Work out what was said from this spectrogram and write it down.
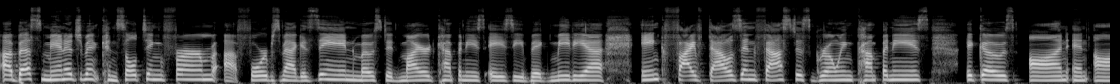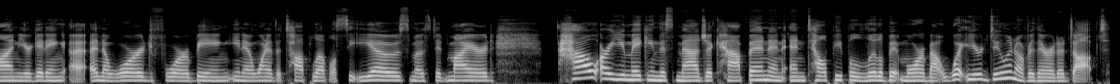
uh, best management consulting firm, uh, Forbes magazine, most admired companies, AZ Big Media, Inc. 5000 fastest growing companies. It goes on and on. You're getting a, an award for being, you know, one of the top level CEOs, most admired how are you making this magic happen and, and tell people a little bit more about what you're doing over there at Adopt?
